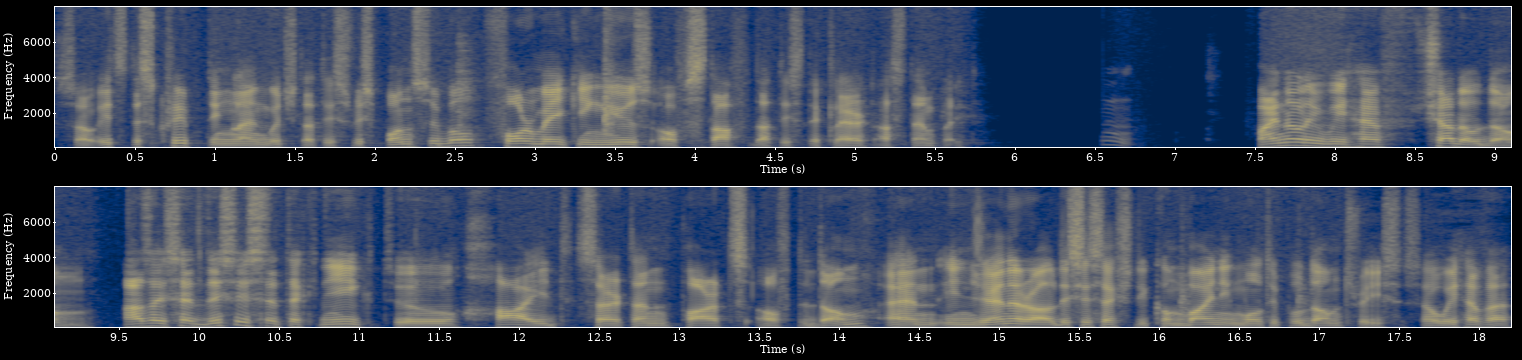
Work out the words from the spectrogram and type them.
So it's the scripting language that is responsible for making use of stuff that is declared as template. Finally, we have Shadow DOM. As I said, this is a technique to hide certain parts of the DOM. And in general, this is actually combining multiple DOM trees. So we have a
